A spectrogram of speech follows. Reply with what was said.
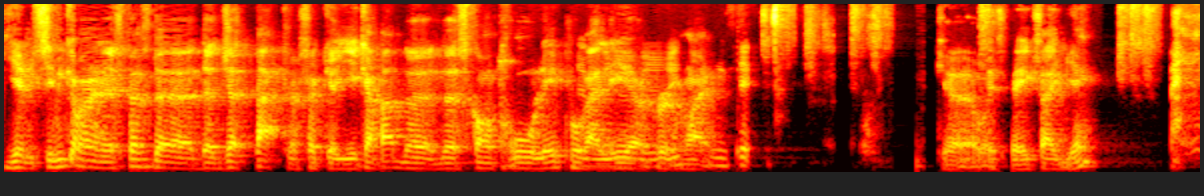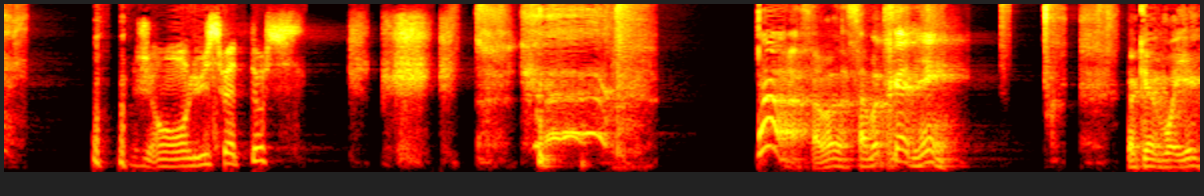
il s'est mis comme une espèce de, de jetpack, là, fait qu'il est capable de, de se contrôler pour aller un peu loin. Ok. Donc, euh, on va espérer que ça aille bien. On lui souhaite tous. Ah, ça va, ça va très bien. Fait que vous voyez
